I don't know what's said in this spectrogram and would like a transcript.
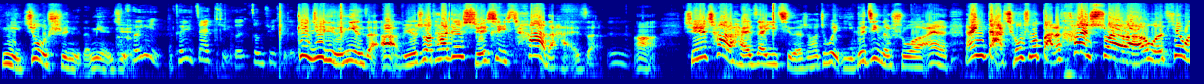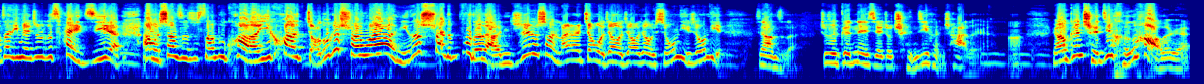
你就是你的面具。可以可以再举个更具体的，更具体的例子啊，比如说他跟学习差的孩子，嗯。啊，学习差的孩子在一起的时候，就会一个劲的说，哎哎，你打球时候打的太帅了，我的天，我在里面就是个菜鸡，啊，我上次是三步跨栏，一跨脚都给摔弯了，你那帅的不得了，你直接就上来来教我教我教我教我兄弟兄弟这样子的，就是跟那些就成绩很差的人啊，然后跟成绩很好的人，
